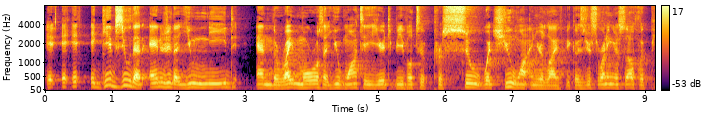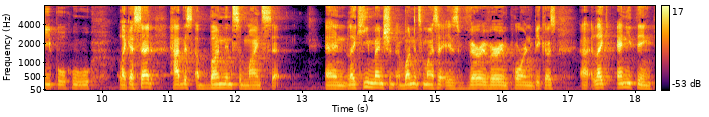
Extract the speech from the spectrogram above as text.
it, it, it gives you that energy that you need and the right morals that you want to hear to be able to pursue what you want in your life because you're surrounding yourself with people who, like I said, have this abundance mindset. And like he mentioned, abundance mindset is very, very important because, uh, like anything,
